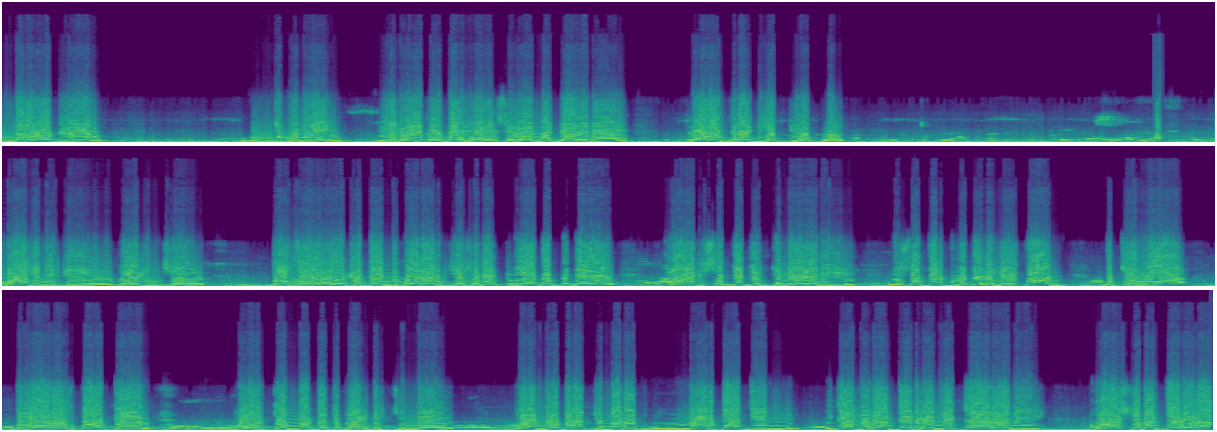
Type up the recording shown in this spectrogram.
అందరి ఓట్లు గుంజుకుని ఈ లోకల్ ఎలక్షన్లో నగ్గాలని రేవంత్ రెడ్డి చెప్తూ రాజనీతి ఉపయోగించి దేశంలో ఓట్లు దండుకోవడానికి చేసిన క్రియ తప్పితే వాళ్ళకి శక్తి లేదని ఈ సందర్భంగా తెలియజేస్తాం. ముఖ్యంగా బీఆర్ఎస్ పార్టీ ప్రభుత్వం మద్దతు ప్రకటించింది. కేంద్ర పార్టీ మన మన పార్టీ ఇక్కడ నిరంతరం రెండు ఎక్కడ కానీ రాష్ట్రమంతా కూడా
